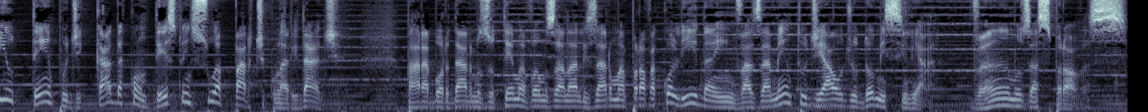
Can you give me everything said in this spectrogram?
e o tempo de cada contexto em sua particularidade? Para abordarmos o tema, vamos analisar uma prova colhida em vazamento de áudio domiciliar. Vamos às provas.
